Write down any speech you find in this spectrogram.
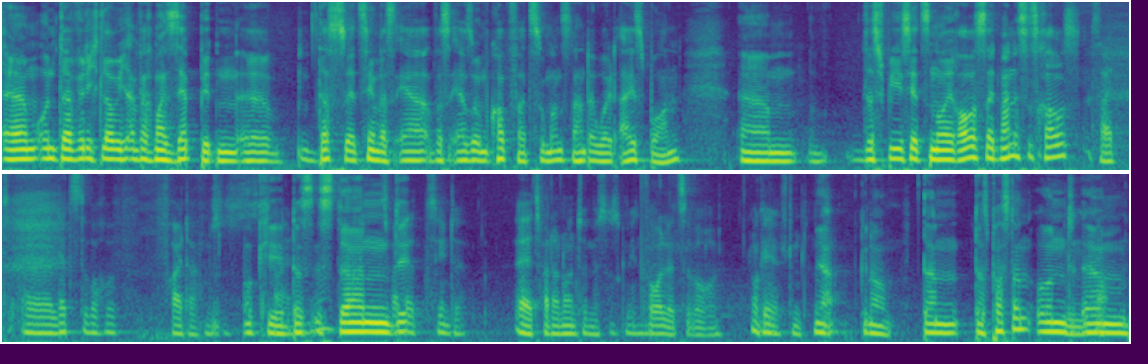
Ähm, und da würde ich, glaube ich, einfach mal Sepp bitten, äh, das zu erzählen, was er, was er so im Kopf hat zu Monster Hunter World Iceborne. Ähm, das Spiel ist jetzt neu raus. Seit wann ist es raus? Seit äh, letzte Woche Freitag müsste es Okay, sein, das oder? ist dann. de- 2.10. Äh, 2.9. müsste es gewesen sein. Vorletzte Woche. Okay, stimmt. Ja, genau. Dann, das passt dann. Und Mhm. ähm,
